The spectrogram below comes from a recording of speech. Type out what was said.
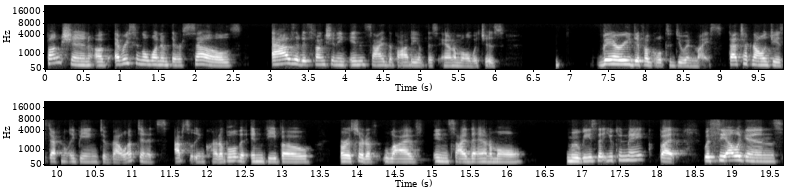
function of every single one of their cells as it is functioning inside the body of this animal, which is very difficult to do in mice. That technology is definitely being developed and it's absolutely incredible that in vivo or sort of live inside the animal movies that you can make. But with C. elegans,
